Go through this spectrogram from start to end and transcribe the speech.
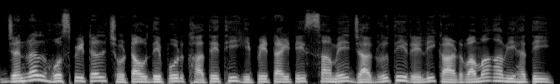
જનરલ હોસ્પિટલ છોટાઉદેપુર ખાતેથી હિપેટાઇટિસ સામે જાગૃતિ રેલી કાઢવામાં આવી હતી.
